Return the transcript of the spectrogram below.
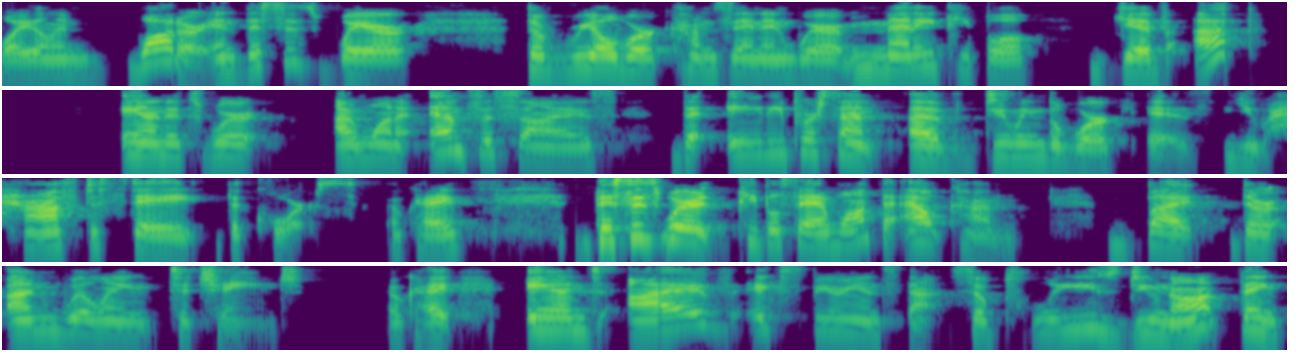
oil and water and this is where the real work comes in and where many people give up and it's where I want to emphasize the 80% of doing the work is you have to stay the course. Okay. This is where people say, I want the outcome, but they're unwilling to change. Okay. And I've experienced that. So please do not think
